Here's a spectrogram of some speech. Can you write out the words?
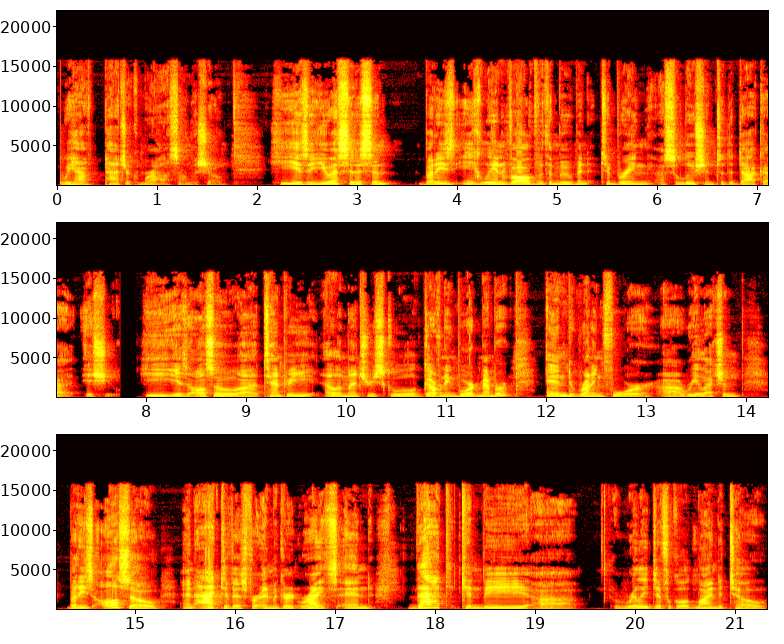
We have Patrick Morales on the show. He is a U.S. citizen, but he's equally involved with the movement to bring a solution to the DACA issue. He is also a Tempe Elementary School governing board member and running for uh, reelection, but he's also an activist for immigrant rights. And that can be uh, a really difficult line to toe,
